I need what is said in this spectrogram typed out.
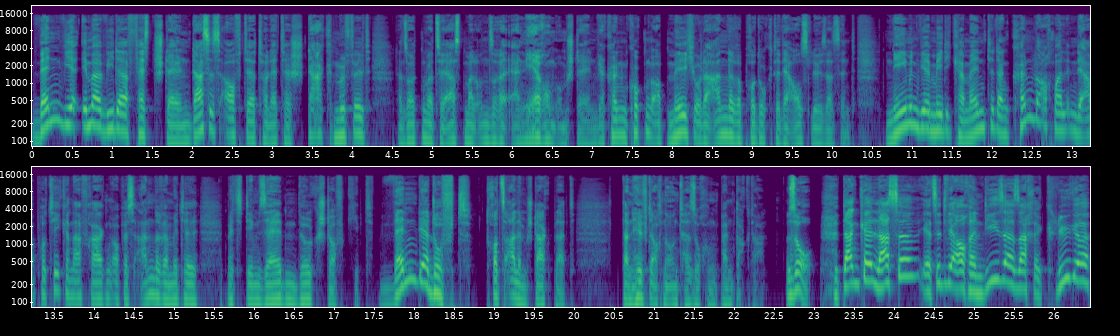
Wenn wir immer wieder feststellen, dass es auf der Toilette stark müffelt, dann sollten wir zuerst mal unsere Ernährung umstellen. Wir können gucken, ob Milch oder andere Produkte der Auslöser sind. Nehmen wir Medikamente, dann können wir auch mal in der Apotheke nachfragen, ob es andere Mittel mit demselben Wirkstoff gibt. Wenn der Duft trotz allem stark bleibt, dann hilft auch eine Untersuchung beim Doktor. So, danke Lasse. Jetzt sind wir auch in dieser Sache klüger.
